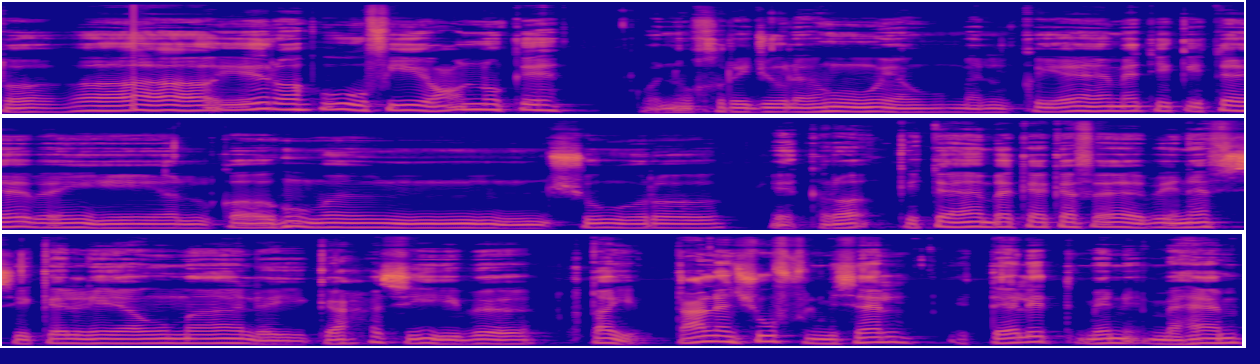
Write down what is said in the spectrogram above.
طائره في عنقه ونخرج له يوم القيامة كتابا يلقاه منشورا. اقرأ كتابك كفى بنفسك اليوم عليك حسيبا. طيب تعال نشوف المثال الثالث من مهام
